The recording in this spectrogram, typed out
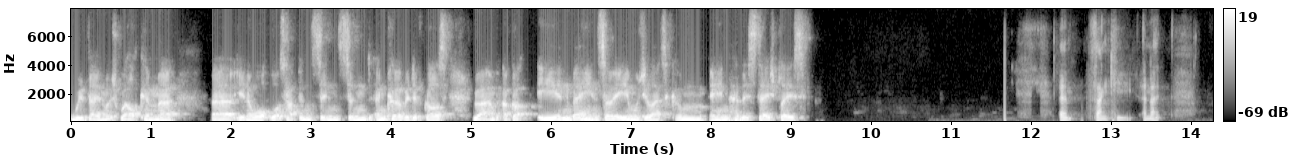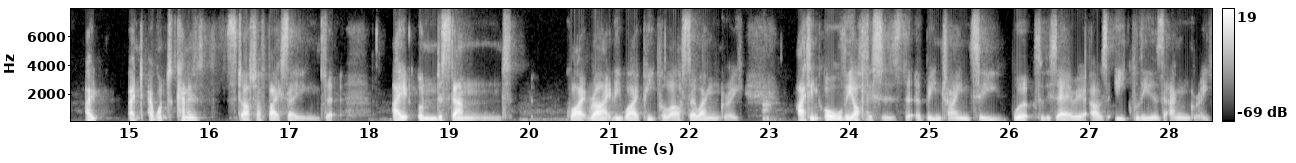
we very much welcome. Uh, you know what, what's happened since and, and COVID, of course. Right, I've got Ian Bain. So, Ian, would you like to come in at this stage, please? Um, thank you. And I, I, I, I want to kind of start off by saying that I understand quite rightly why people are so angry. I think all the officers that have been trying to work through this area are as equally as angry.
